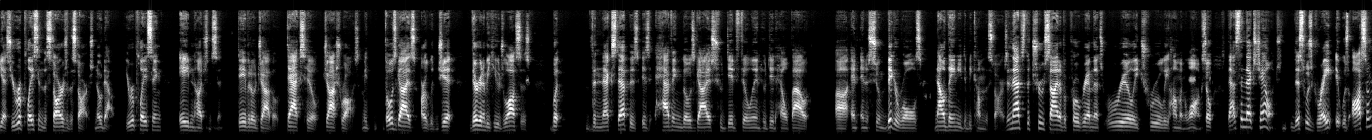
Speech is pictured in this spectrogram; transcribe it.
yes, you're replacing the stars of the stars, no doubt. You're replacing Aidan Hutchinson, David Ojabo, Dax Hill, Josh Ross. I mean, those guys are legit. They're going to be huge losses. But the next step is is having those guys who did fill in, who did help out, uh, and and assume bigger roles. Now they need to become the stars, and that's the true sign of a program that's really truly humming along. So that's the next challenge. This was great. It was awesome.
